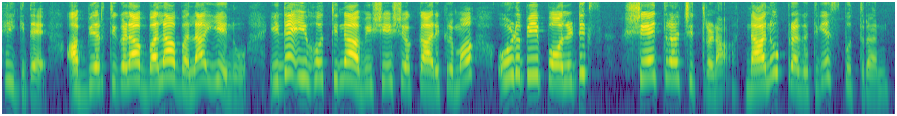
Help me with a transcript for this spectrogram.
ಹೇಗಿದೆ? ಅಭ್ಯರ್ಥಿಗಳ ಬಲಾಬಲ ಏನು? ಇದೇ ಈ ಹೊತ್ತಿನ ವಿಶೇಷ ಕಾರ್ಯಕ್ರಮ ಉಡುಪಿ ಪಾಲಿಟಿಕ್ಸ್ ಕ್ಷೇತ್ರ ಚಿತ್ರಣ. ನಾನು ಪ್ರಗತಿಯ ಸ್ಪುತ್ರನ್.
